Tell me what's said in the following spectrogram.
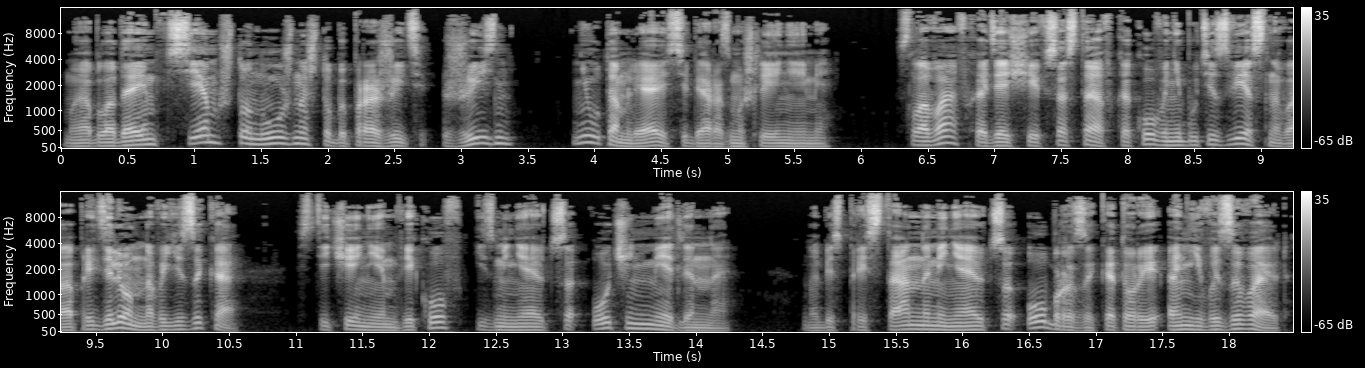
мы обладаем всем, что нужно, чтобы прожить жизнь, не утомляя себя размышлениями. Слова, входящие в состав какого-нибудь известного определенного языка, с течением веков изменяются очень медленно, но беспрестанно меняются образы, которые они вызывают,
